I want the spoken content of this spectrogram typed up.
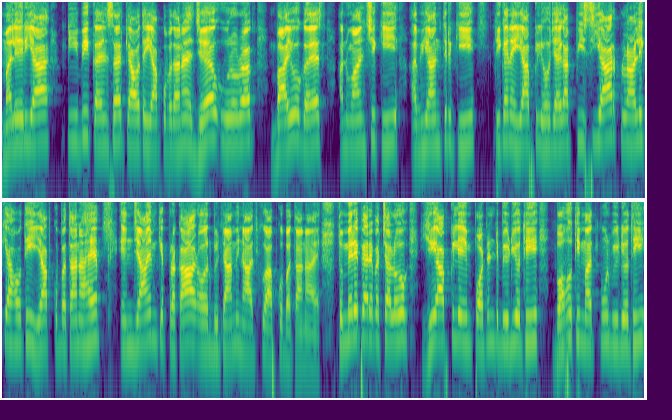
मलेरिया टीबी कैंसर, क्या होता है, ये आपको बताना है। जैव उर्वरक, बायोगैस, अनुवांशिकी, अभियांत्रिकी, ठीक है ना, ये आपके लिए हो जाएगा। पीसीआर प्रणाली क्या होती है, ये आपको बताना है। एंजाइम के प्रकार और विटामिन आदि को आपको बताना है। तो मेरे प्यारे बच्चा लोग, ये आपके लिए इंपॉर्टेंट वीडियो थी, बहुत ही महत्वपूर्ण वीडियो थी।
